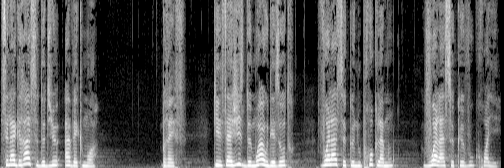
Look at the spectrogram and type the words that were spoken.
c'est la grâce de Dieu avec moi. Bref, qu'il s'agisse de moi ou des autres, voilà ce que nous proclamons, voilà ce que vous croyez.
